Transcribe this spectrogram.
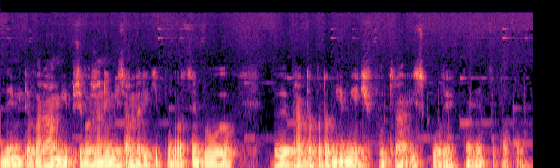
Innymi towarami przywożonymi z Ameryki Północnej było, były prawdopodobnie miedź, futra i skóry. Koniec cytatu.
